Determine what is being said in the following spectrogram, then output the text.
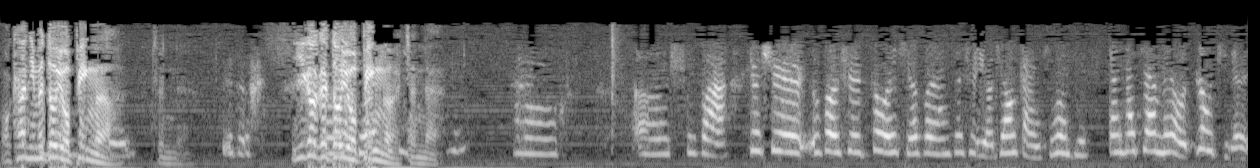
我看你们都有病啊，真的，是的。一个个都有病啊，真的。嗯，呃，师傅啊，就是如果是作为学佛人，就是有这种感情问题，但他虽然没有肉体的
